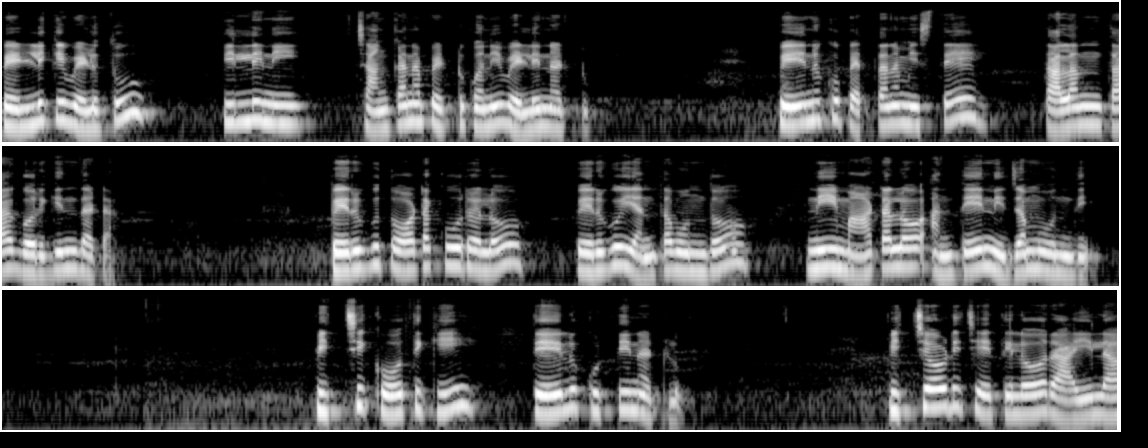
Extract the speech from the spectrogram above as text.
పెళ్ళికి వెళుతూ పిల్లిని చంకన పెట్టుకొని వెళ్ళినట్టు. పేనుకు పెత్తనమిస్తే తలంతా గొరిగిందట. పెరుగు తోటకూరలో పెరుగు ఎంత ఉందో నీ మాటలో అంతే నిజం ఉంది పిచ్చి కోతికి తేలు కుట్టినట్లు. పిచ్చోడి చేతిలో రాయిలా?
